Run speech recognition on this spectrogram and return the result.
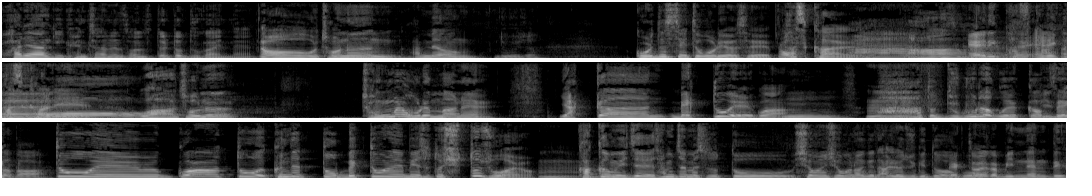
활약이 괜찮은 선수들 또 누가 있나요? 어 저는 한 명 누구죠? 골든 스테이트 워리어스의 파스칼. 아, 에릭 네, 파스칼. 에릭 파스칼이 오. 와 저는 정말 오랜만에 약간 맥도웰과 음. 아또 누구라고 할까 비슷하다. 맥도웰과 또 근데 또 맥도웰에 비해서 또 슛도 좋아요. 음. 가끔 이제 3점에서도 또 시원시원하게 날려주기도 하고. 맥도웰가 민렌드?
